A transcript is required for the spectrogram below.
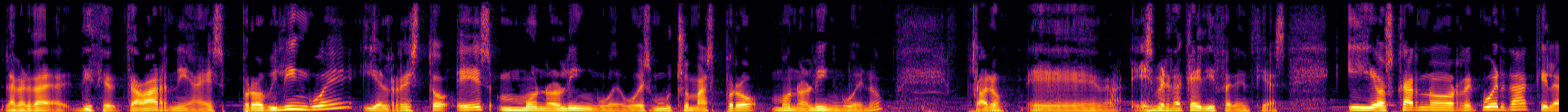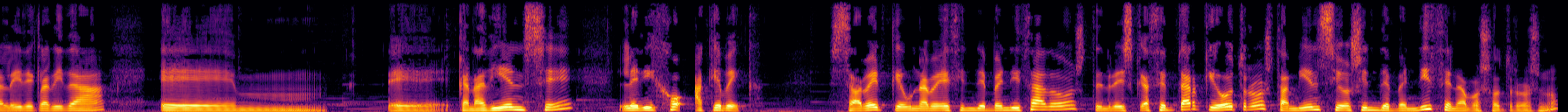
La verdad, dice, Tabarnia es probilingüe y el resto es monolingüe, o es mucho más pro monolingüe, ¿no? Claro, eh, es verdad que hay diferencias. Y Oscar nos recuerda que la ley de claridad eh, eh, canadiense le dijo a Quebec, sabed que una vez independizados tendréis que aceptar que otros también se os independicen a vosotros, ¿no?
